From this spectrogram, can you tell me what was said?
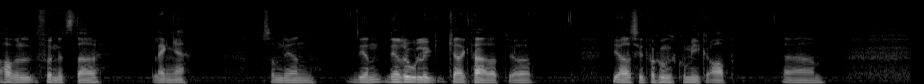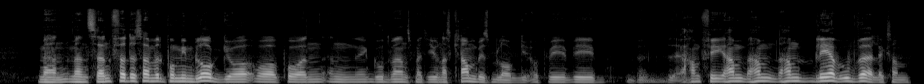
har vel funnits der lenge. Som det er en, det är en, det är en rolig karaktär att göra, göra situationskomik av. Um, men, men sen föddes han väl på min blogg och, och på en, en god vän som heter Jonas Krambys blogg. Och vi, vi, han, han, han, han blev Ove, liksom.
